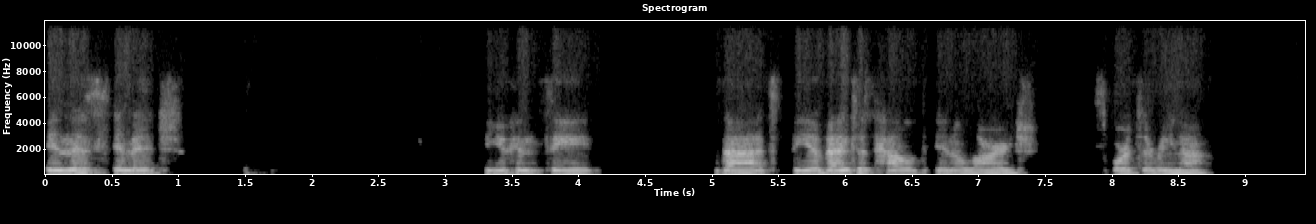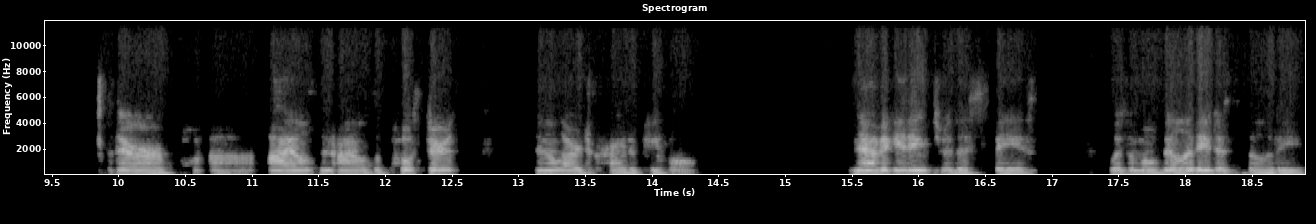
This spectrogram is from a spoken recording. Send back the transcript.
In this image, you can see that the event is held in a large sports arena. There are uh, aisles and aisles of posters and a large crowd of people. navigating through this space with a mobility disability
